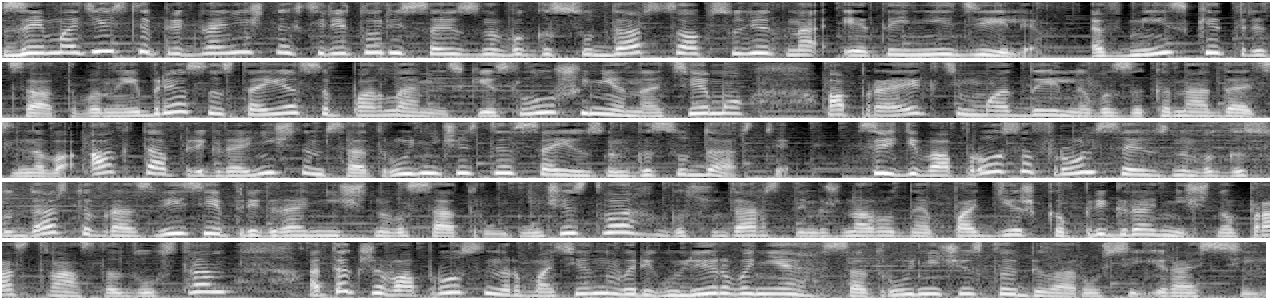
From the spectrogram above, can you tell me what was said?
Взаимодействие приграничных территорий союзного государства обсудят на этой неделе. В Минске 30 ноября состоятся парламентские слушания на тему о проекте модельного законодательного акта о приграничном сотрудничестве в союзном государстве. Среди вопросов роль союзного государства в развитии приграничного сотрудничества, государственная международная поддержка приграничного пространства двух стран, а также вопросы нормативного регулирования сотрудничества Беларуси и России.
